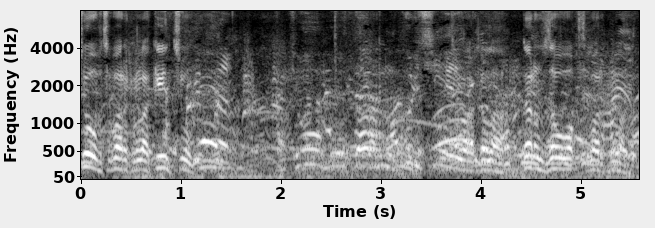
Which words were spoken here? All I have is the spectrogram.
توب تبارك الله كاين توب شوف وقرن كل شيء. تبارك الله. قرن مزوق تبارك الله.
